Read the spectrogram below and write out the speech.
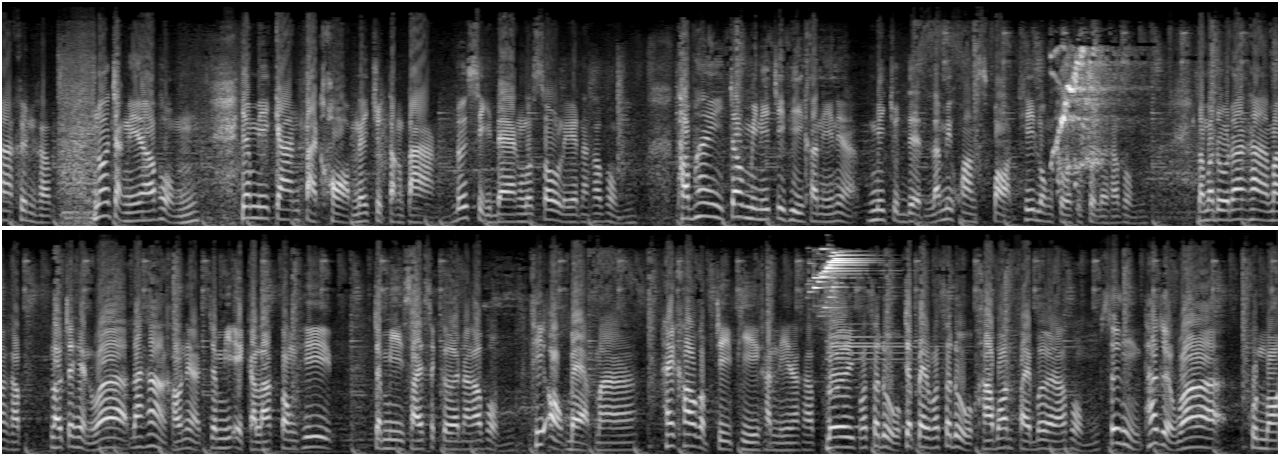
มากขึ้นครับ นอกจากนี้นะครับผม ยังมีการตัดขอบในจุดต่างๆ ด้วยสีแดงรถโซเลสนะครับผมทำให้เจ้ามินิ GP คันนี้เนี่ยมีจุดเด่นและมีความสปอร์ตที่ลงตัวสุดๆเลยครับผมเรามาดูด้านข้างบ้างครับ เราจะเห็นว่าด้านข้างของเขาเนี่ยจะมีเอกลักษณ์ตรงที่จะมีไซส์สเกิร์ตนะครับผมที่ออกแบบมาให้เข้ากับ GP คันนี้นะครับ โดยวัสดุจะเป็นวัสดุคาร์บอนไฟเบอร์นะครับผม ซึ่งถ้าเกิดว่าคุณมอง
